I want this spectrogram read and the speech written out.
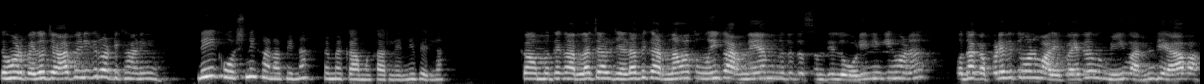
ਤੇ ਹੁਣ ਪਹਿਲਾਂ ਚਾਹ ਪੀਣੀ ਕਿ ਰੋਟੀ ਖਾਣੀ ਆ? ਨਹੀਂ ਕੁਛ ਨਹੀਂ ਖਾਣਾ ਪੀਣਾ ਫਿਰ ਮੈਂ ਕੰਮ ਕਰ ਲੈਣੀ ਪਹਿਲਾਂ। ਕੰਮ ਤੇ ਕਰ ਲੈ ਚੱਲ ਜਿਹੜਾ ਵੀ ਕਰਨਾ ਵਾ ਤੂੰ ਹੀ ਕਰਨੇ ਆ ਮੈਨੂੰ ਤਾਂ ਦੱਸਣ ਦੀ ਲੋੜ ਹੀ ਨਹੀਂਗੀ ਹੁਣ। ਉਹਦਾ ਕੱਪੜੇ ਵੀ ਧੋਣ ਵਾਲੇ ਪਏ ਤੇ ਮੀਂਹ ਵਰਨ ਡਿਆ ਵਾ।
